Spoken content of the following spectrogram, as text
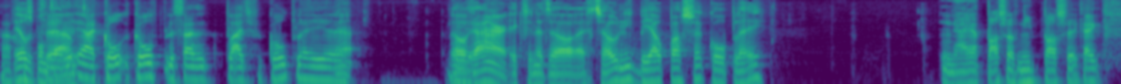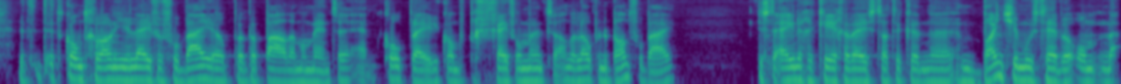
Heel spontaan. eh, ja, Cold, Cold, er staat een plaatje van Coldplay. eh, Ja. Wel raar. Ik vind het wel echt zo niet bij jou passen, Coldplay. Nou ja, passen of niet passen. Kijk, het, het, komt gewoon in je leven voorbij op eh, bepaalde momenten. En Coldplay die komt op een gegeven moment aan de lopende band voorbij. Het is de enige keer geweest dat ik een, een bandje moest hebben om mijn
